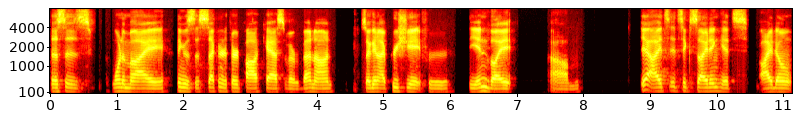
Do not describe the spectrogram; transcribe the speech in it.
this is one of my, I think this is the second or third podcast I've ever been on. So again, I appreciate for the invite. Um, yeah, it's it's exciting. It's I don't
